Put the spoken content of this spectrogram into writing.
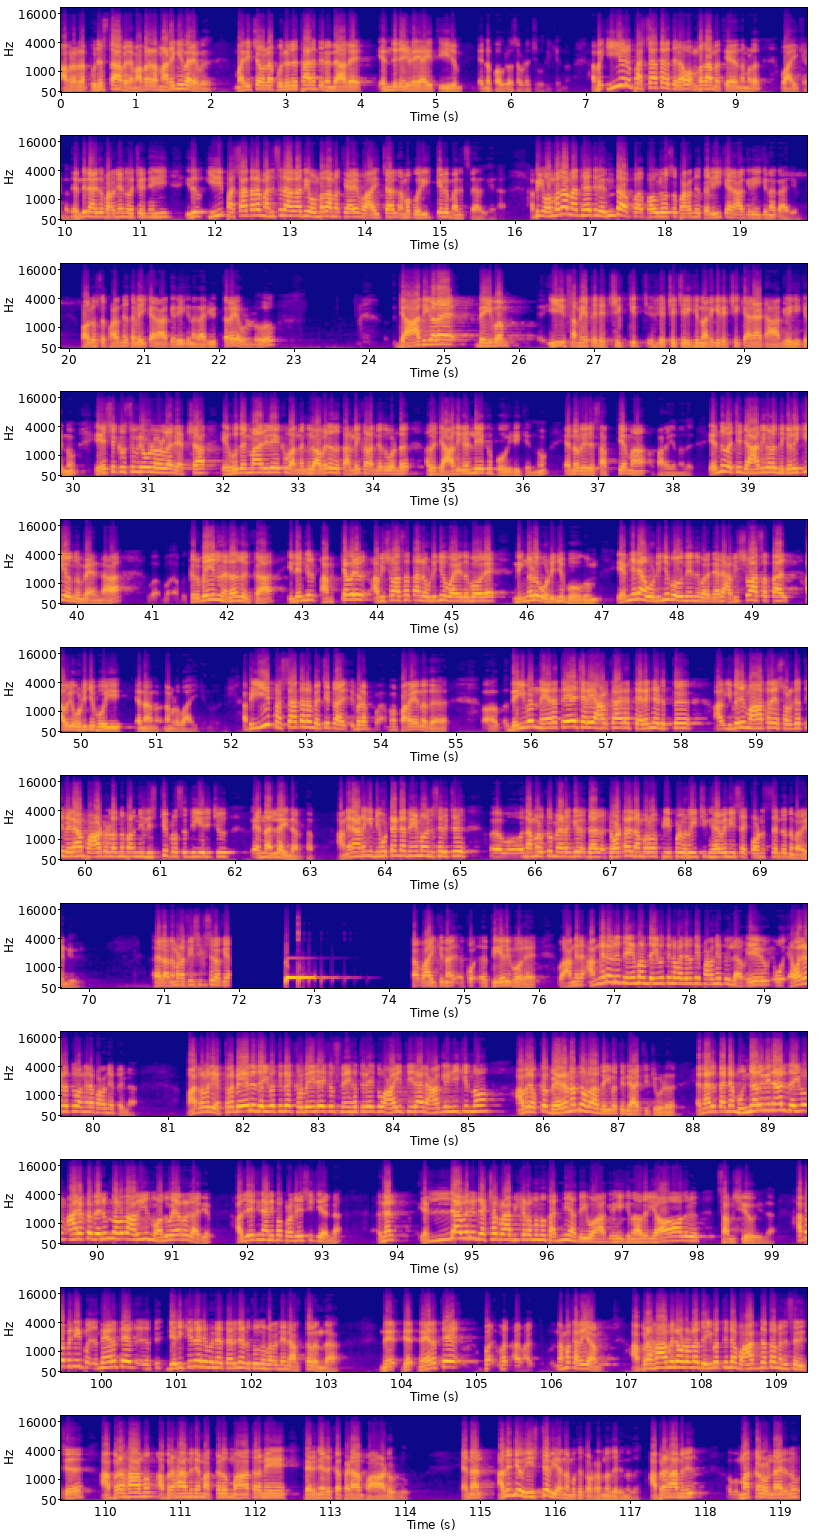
അവരുടെ പുനഃസ്ഥാപനം അവരുടെ മടങ്ങിവരവ് മരിച്ചവരുടെ പുനരുത്ഥാനത്തിനല്ലാതെ എന്തിനു ഇടയായി തീരും എന്ന് പൗലോസ് അവിടെ ചോദിക്കുന്നു. അപ്പൊ ഈ ഒരു പശ്ചാത്തലത്തിലാണ് ഒമ്പതാം അധ്യായം നമ്മൾ വായിക്കേണ്ടത്. എന്തിനാ ഇത് പറഞ്ഞതെന്ന് വെച്ച് കഴിഞ്ഞാൽ ഈ ഇത് ഈ പശ്ചാത്തലം മനസ്സിലാകാതെ ഒമ്പതാം അധ്യായം വായിച്ചാൽ നമുക്ക് ഒരിക്കലും മനസ്സിലാകുകയില്ല. അപ്പൊ ഈ ഒമ്പതാം അധ്യായത്തിൽ എന്താ പൗലോസ് പറഞ്ഞ് തെളിയിക്കാൻ ആഗ്രഹിക്കുന്ന കാര്യം? പൗലോസ് പറഞ്ഞ് തെളിയിക്കാൻ ആഗ്രഹിക്കുന്ന കാര്യം ഇത്രയേ ഉള്ളൂ. ജാതികളെ ദൈവം ഈ സമയത്ത് രക്ഷിക്ക് രക്ഷിച്ചിരിക്കുന്നു അല്ലെങ്കിൽ രക്ഷിക്കാനായിട്ട് ആഗ്രഹിക്കുന്നു. യേശുക്രിസ്തുവിനോടുള്ള രക്ഷ യഹൂദന്മാരിലേക്ക് വന്നെങ്കിലും അവരത് തള്ളിക്കളഞ്ഞതുകൊണ്ട് അത് ജാതികളിലേക്ക് പോയിരിക്കുന്നു എന്നുള്ളൊരു സത്യമാ പറയുന്നത്. എന്ന് വെച്ച് ജാതികൾ നിഗളിക്കുകയൊന്നും വേണ്ട. കൃപയിൽ നിലനിൽക്കുക. ഇല്ലെങ്കിൽ മറ്റവർ അവിശ്വാസത്താൽ ഒടിഞ്ഞു പോയതുപോലെ നിങ്ങൾ ഒടിഞ്ഞു പോകും. എങ്ങനെയാ ഒടിഞ്ഞു പോകുന്നതെന്ന് പറഞ്ഞാൽ അവിശ്വാസത്താൽ അവർ ഒടിഞ്ഞു പോയി എന്നാണ് നമ്മൾ വായിക്കുന്നത്. അപ്പൊ ഈ പശ്ചാത്തലം വെച്ചിട്ട് ഇവിടെ പറയുന്നത്. ദൈവം നേരത്തെ ചില ആൾക്കാരെ തെരഞ്ഞെടുത്ത് ഇവർ മാത്രമേ സ്വർഗത്തിൽ വരാൻ പാടുള്ളെന്ന് പറഞ്ഞ് ലിസ്റ്റ് പ്രസിദ്ധീകരിച്ചു എന്നല്ല ഇതിന്റെ അർത്ഥം. അങ്ങനെയാണെങ്കിൽ ന്യൂട്ടന്റെ നിയമം അനുസരിച്ച് നമ്മൾക്കും വേണമെങ്കിൽ the total number of people reaching heaven is a constant എന്ന് പറയേണ്ടി വരും. അതാ നമ്മുടെ ഫിസിക്സിലൊക്കെ വായിക്കുന്ന തിയറി പോലെ അങ്ങനെ അങ്ങനെ ഒരു നിയമം ദൈവത്തിന്റെ വചനത്തിൽ പറഞ്ഞിട്ടില്ല. ഒരിടത്തും അങ്ങനെ പറഞ്ഞിട്ടില്ല. മാത്രമല്ല എത്ര പേര് ദൈവത്തിന്റെ കൃപയിലേക്കും സ്നേഹത്തിലേക്കും ആയിത്തീരാൻ ആഗ്രഹിക്കുന്നോ അവരൊക്കെ വരണം എന്നുള്ളതാണ് ദൈവത്തിന്റെ ആറ്റിറ്റ്യൂഡ് എന്നാലും തന്റെ മുന്നറിവിനാൽ ദൈവം ആരൊക്കെ വരും എന്നുള്ളത് അറിയുന്നു. അത് വേറൊരു കാര്യം. അതിലേക്ക് ഞാനിപ്പോൾ പ്രവേശിക്കുകയല്ല. എന്നാൽ എല്ലാവരും രക്ഷ പ്രാപിക്കണമെന്ന് തന്നെയാണ് ദൈവം ആഗ്രഹിക്കുന്നത്. അതിന് യാതൊരു സംശയവും ഇല്ല. അപ്പൊ പിന്നെ ഈ നേരത്തെ ജനിക്കുന്നതിന് മുന്നേ തെരഞ്ഞെടുത്തു എന്ന് പറഞ്ഞതിന്റെ അർത്ഥം എന്താ? നേരത്തെ നമുക്കറിയാം അബ്രഹാമിനോടുള്ള ദൈവത്തിന്റെ വാഗ്ദത്തം അനുസരിച്ച് അബ്രഹാമും അബ്രഹാമിന്റെ മക്കളും മാത്രമേ തിരഞ്ഞെടുക്കപ്പെടാൻ പാടുള്ളൂ. എന്നാൽ അതിന്റെ ഒരു ഹിസ്റ്ററിയാണ് നമുക്ക് തുടർന്ന് തരുന്നത്. അബ്രഹാമിന് മക്കളുണ്ടായിരുന്നു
